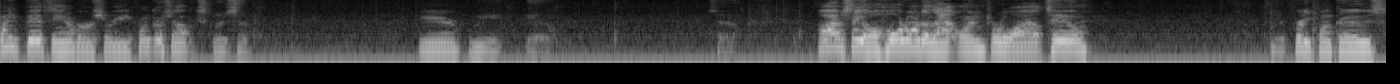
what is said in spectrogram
25th Anniversary Funko Shop exclusive. Here we go. So, obviously, I'll hold on to that one for a while too. They're Freddy Funkos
